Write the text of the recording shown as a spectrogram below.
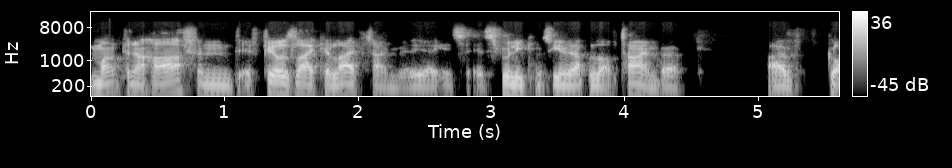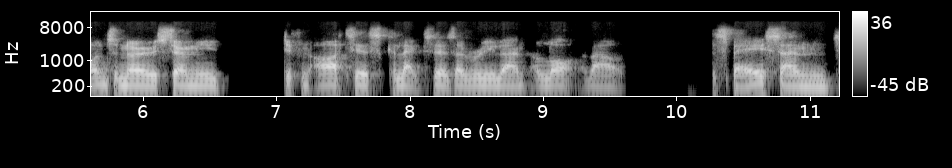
a month and a half, and it feels like a lifetime. Really, like it's it's really consumed up a lot of time. But I've gotten to know so many different artists, collectors. I've really learned a lot about the space, and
